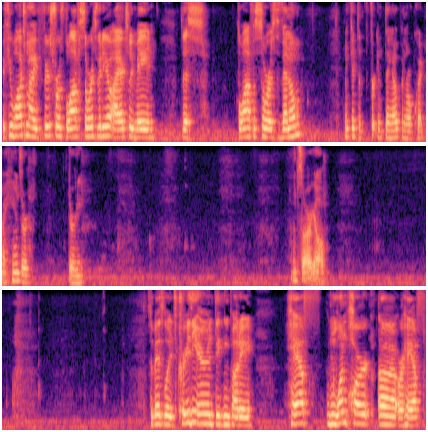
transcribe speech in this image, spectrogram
If you watch my Fierce Force Dilophosaurus video, I actually made this Dilophosaurus Venom. Let me get the freaking thing open real quick. My hands are dirty. I'm sorry, y'all. So basically, it's Crazy Aaron Thinking Putty, half, one part, uh, or half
